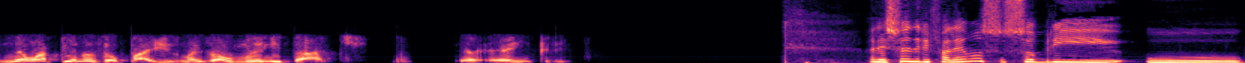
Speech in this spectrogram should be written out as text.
não apenas ao país, mas à humanidade. Né? é incrível. Alexandre, falemos sobre o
